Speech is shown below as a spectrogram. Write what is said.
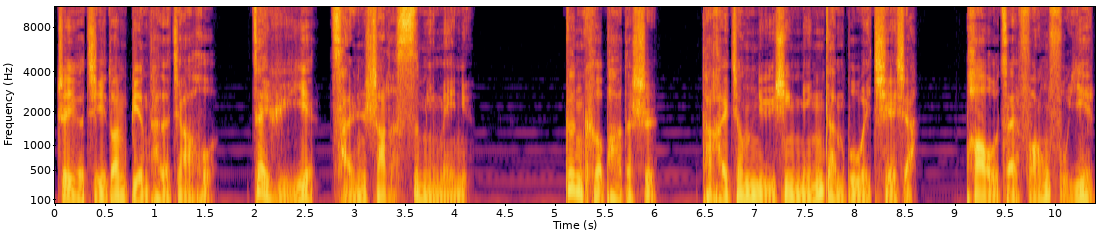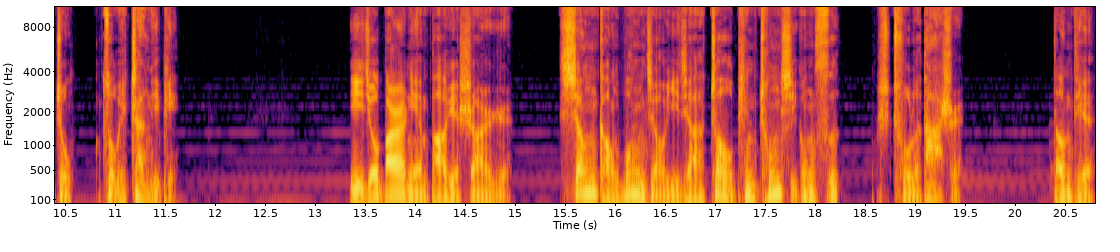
这个极端变态的家伙在雨夜残杀了四名美女，更可怕的是，他还将女性敏感部位切下，泡在防腐液中作为战利品。一九八二年八月十二日，香港旺角一家照片冲洗公司是出了大事。当天，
